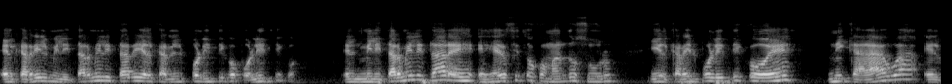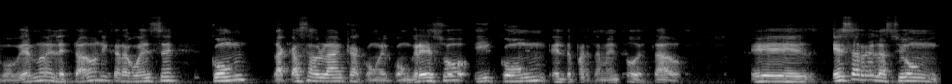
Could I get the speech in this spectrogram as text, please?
el carril militar-militar y el carril político-político. El militar militar es Ejército Comando Sur y el carril político es Nicaragua, el gobierno del Estado nicaragüense con la Casa Blanca, con el Congreso y con el Departamento de Estado. Eh, esa relación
